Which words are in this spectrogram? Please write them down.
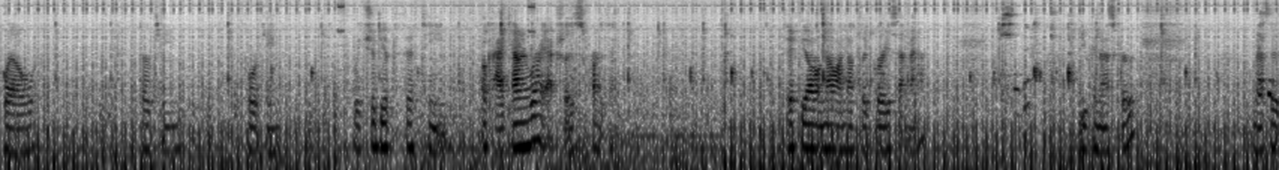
12, 13, 14. We should be up to 15. Okay, I counted right actually, it's surprising. If y'all don't know, I'm not the greatest at math. You can ask her. Math is,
